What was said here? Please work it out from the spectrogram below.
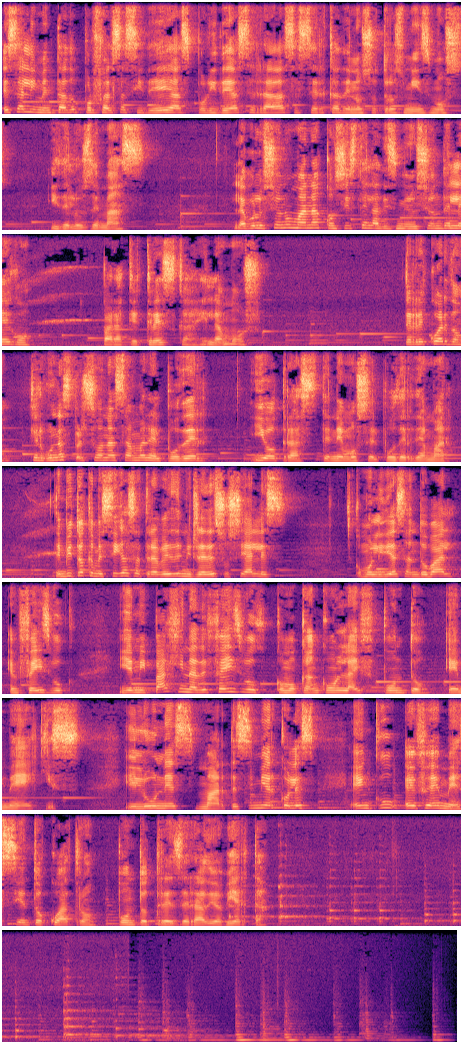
Es alimentado por falsas ideas, por ideas cerradas acerca de nosotros mismos y de los demás. La evolución humana consiste en la disminución del ego para que crezca el amor. Te recuerdo que algunas personas aman el poder y otras tenemos el poder de amar. Te invito a que me sigas a través de mis redes sociales como Lidia Sandoval en Facebook y en mi página de Facebook como cancunlife.mx y lunes, martes y miércoles en QFM 104.3 de Radio Abierta.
